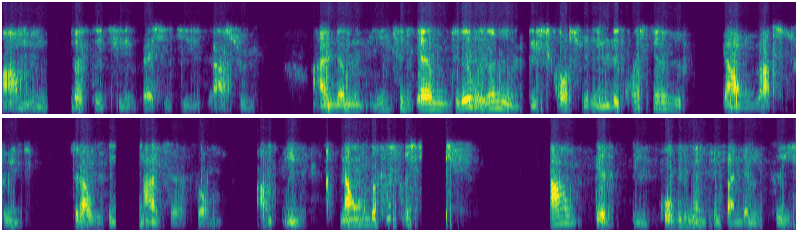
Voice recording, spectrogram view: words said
um in State University, LASU. And um, um today we're going to discuss with him the questions found last week so that we can answer from um him. Now, the first question: How did the COVID-19 pandemic reach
